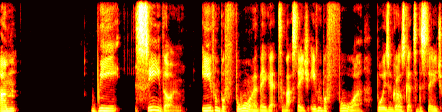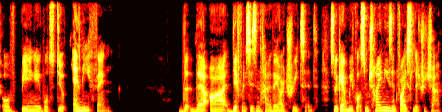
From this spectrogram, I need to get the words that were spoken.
Um, we see though, even before they get to that stage, even before boys and girls get to the stage of being able to do anything that there are differences in how they are treated. So again, we've got some Chinese advice literature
